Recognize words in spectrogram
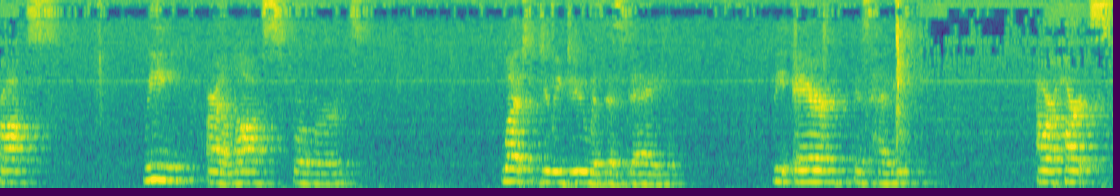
cross. We are at a loss for words. What do we do with this day? The air is heavy. Our hearts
